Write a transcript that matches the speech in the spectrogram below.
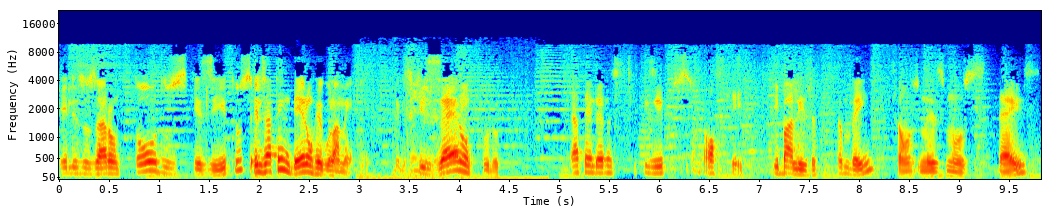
eles usaram todos os quesitos, eles atenderam o regulamento. Eles Entendi. fizeram tudo. Atenderam os quesitos, ok. E baliza também, são os mesmos 10,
